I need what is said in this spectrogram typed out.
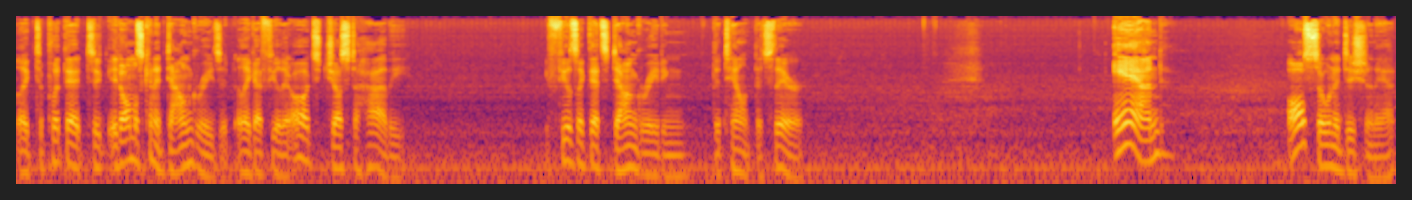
Like to put that to it almost kind of downgrades it. Like I feel that oh, it's just a hobby. It feels like that's downgrading the talent that's there. And also, in addition to that,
